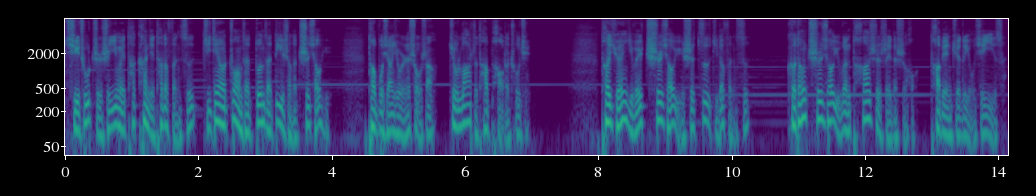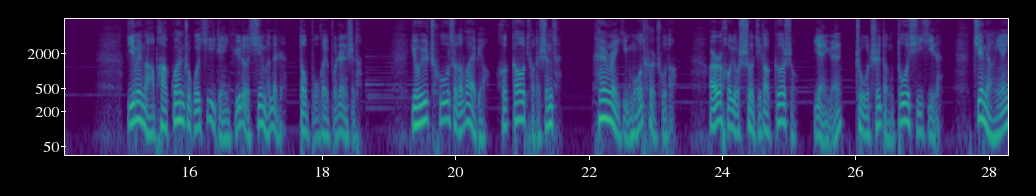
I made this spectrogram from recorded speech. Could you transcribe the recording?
起初只是因为他看见他的粉丝即将要撞在蹲在地上的池小雨，他不想有人受伤，就拉着他跑了出去。他原以为池小雨是自己的粉丝，可当池小雨问他是谁的时候，他便觉得有些意思，因为哪怕关注过一点娱乐新闻的人都不会不认识他。由于出色的外表和高挑的身材，Henry 以模特出道，而后又涉及到歌手、演员、主持等多栖艺人，近两年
